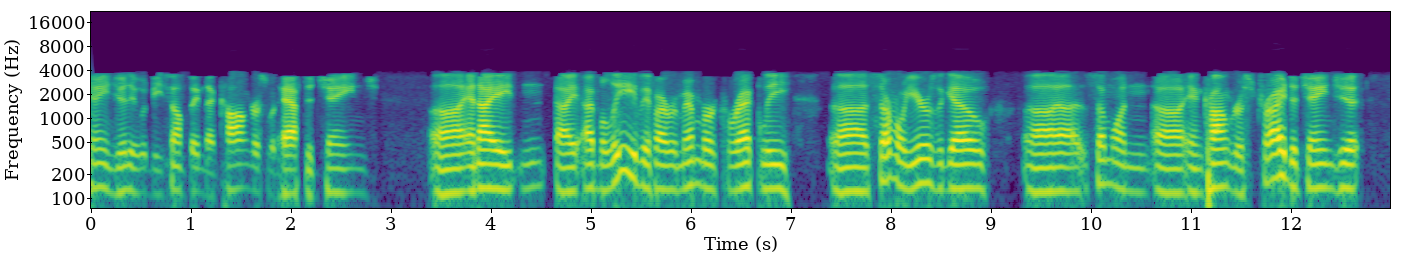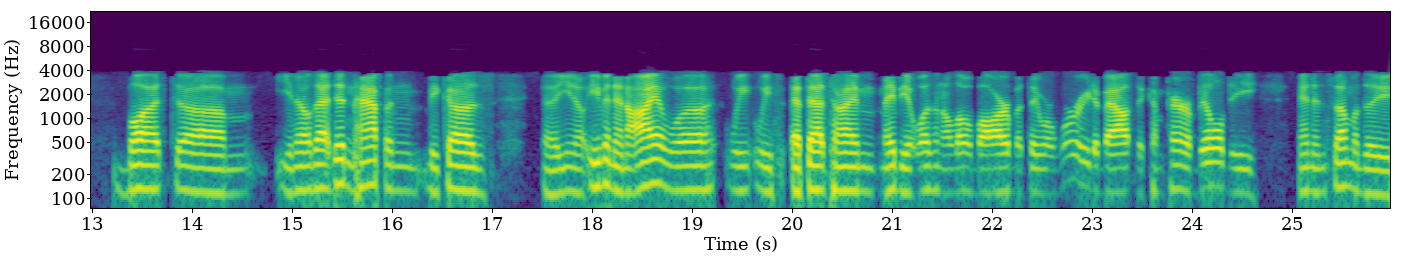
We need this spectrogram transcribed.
change it. It would be something that Congress would have to change. Uh, and I, I I believe, if I remember correctly, uh, several years ago, uh, someone uh, in Congress tried to change it, but um, you know that didn't happen because uh, you know even in Iowa, we we at that time maybe it wasn't a low bar, but they were worried about the comparability, and in some of the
